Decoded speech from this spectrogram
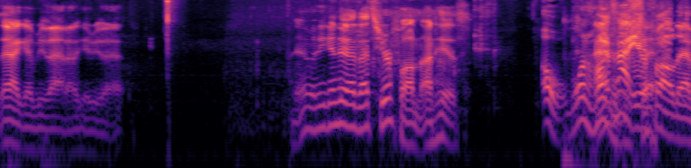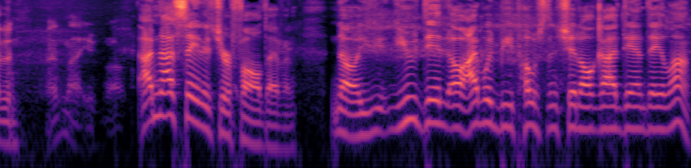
yeah, I'll give you that. I'll give you that. Yeah, what are you gonna do? That's your fault, not his. oh, one That's hundred. not your fault, Evan. That's not your fault. I'm not saying it's your fault, Evan. No, you, you did. Oh, I would be posting shit all goddamn day long.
